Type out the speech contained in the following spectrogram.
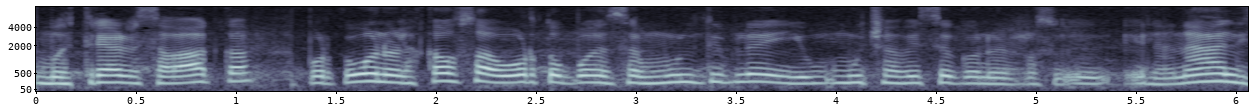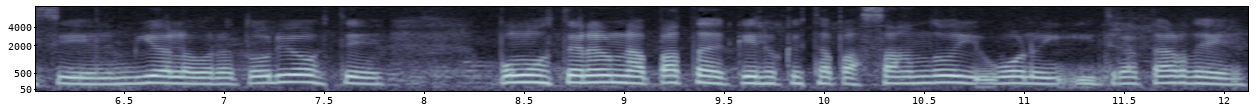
muestrear esa vaca porque bueno, las causas de aborto pueden ser múltiples y muchas veces con el, el análisis, el envío al laboratorio, este, podemos tener una pata de qué es lo que está pasando y bueno y, tratar de,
